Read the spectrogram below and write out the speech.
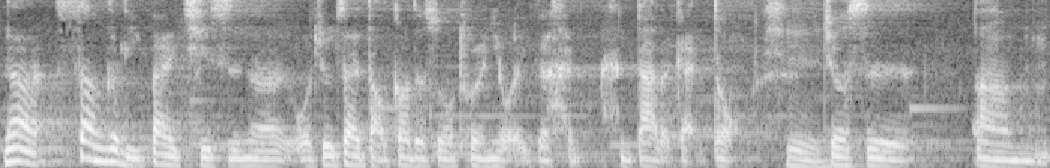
那上个礼拜其实呢，我就在祷告的时候，突然有了一个很很大的感动，是就是嗯，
